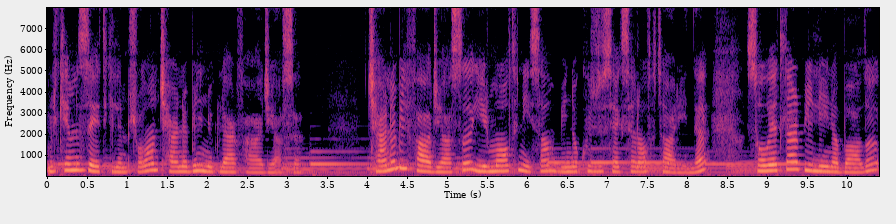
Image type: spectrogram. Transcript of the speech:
ülkemizi etkilemiş olan Çernobil nükleer faciası. Çernobil faciası 26 Nisan 1986 tarihinde Sovyetler Birliği'ne bağlı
